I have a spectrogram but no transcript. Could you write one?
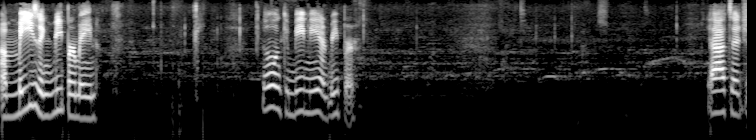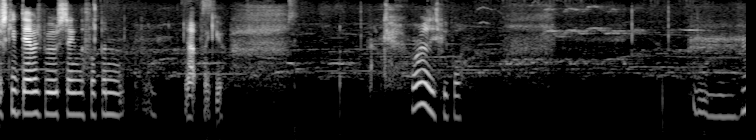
amazing Reaper main. No one can beat me at Reaper. Yeah, that's it. Just keep damage boosting the flipping. Yeah, thank you. Okay, where are these people? Mm-hmm,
